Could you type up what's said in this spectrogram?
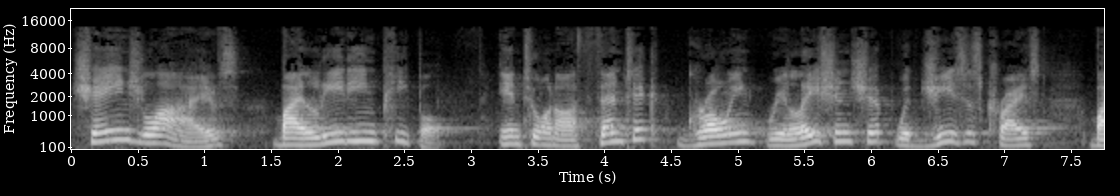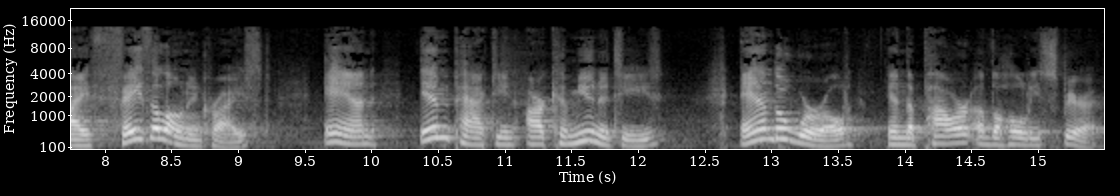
change lives by leading people into an authentic, growing relationship with Jesus Christ by faith alone in Christ and impacting our communities and the world in the power of the Holy Spirit.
